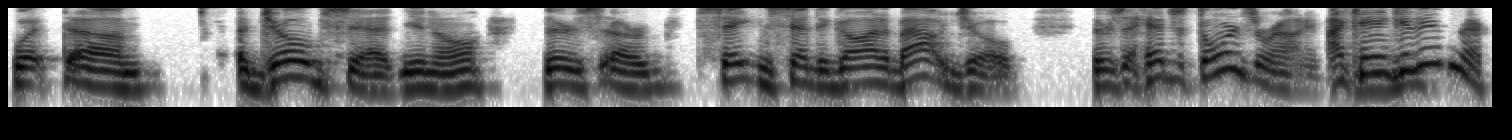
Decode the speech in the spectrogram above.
what um, Job said. You know, there's or Satan said to God about Job. There's a hedge of thorns around him. I can't mm-hmm. get in there.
